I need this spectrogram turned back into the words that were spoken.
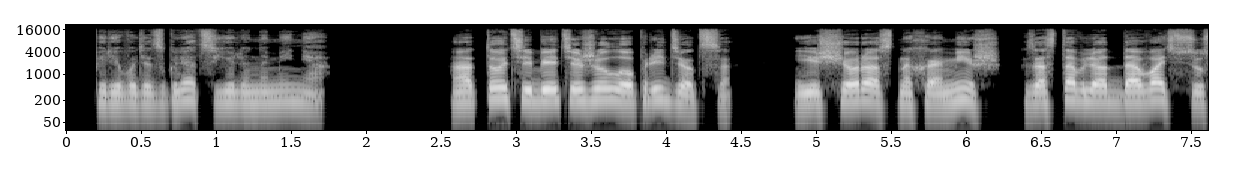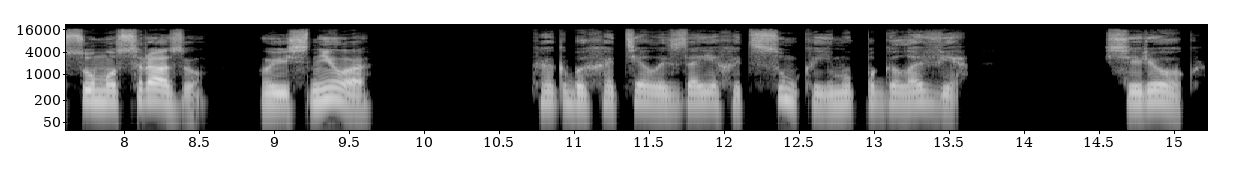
— переводит взгляд с Юли на меня. «А то тебе тяжело придется. Еще раз нахамишь, заставлю отдавать всю сумму сразу. Уяснила?» Как бы хотелось заехать сумкой ему по голове. Серег,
